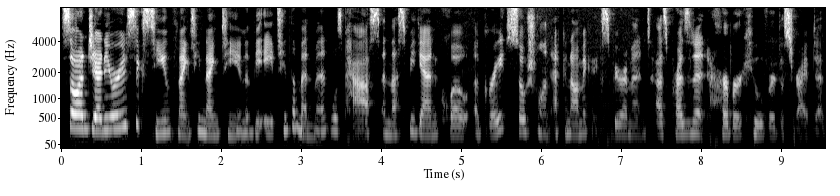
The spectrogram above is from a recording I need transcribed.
so on January 16th, 1919, the 18th Amendment was passed and thus began, quote, a great social and economic experiment, as President Herbert Hoover described it.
